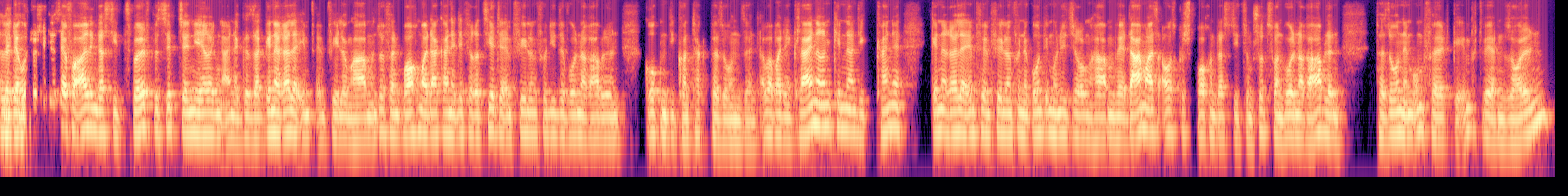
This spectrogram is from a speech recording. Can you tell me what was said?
Also der Unterschied ist ja vor allen Dingen, dass die 12- bis 17-Jährigen eine generelle Impfempfehlung haben. Insofern brauchen wir da keine differenzierte Empfehlung für diese vulnerablen Gruppen, die Kontaktpersonen sind. Aber bei den kleineren Kindern, die keine generelle Impfempfehlung für eine Grundimmunisierung haben, wäre damals ausgesprochen, dass die zum Schutz von vulnerablen Personen im Umfeld geimpft werden sollen.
